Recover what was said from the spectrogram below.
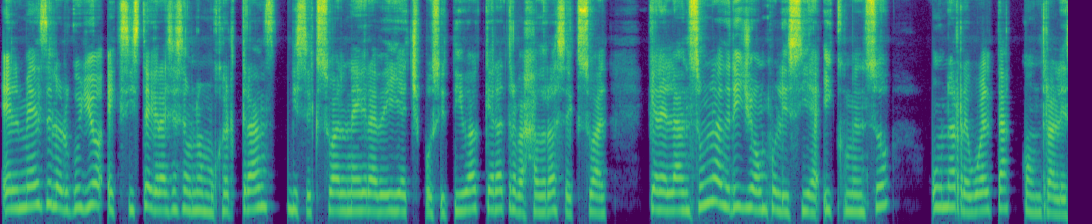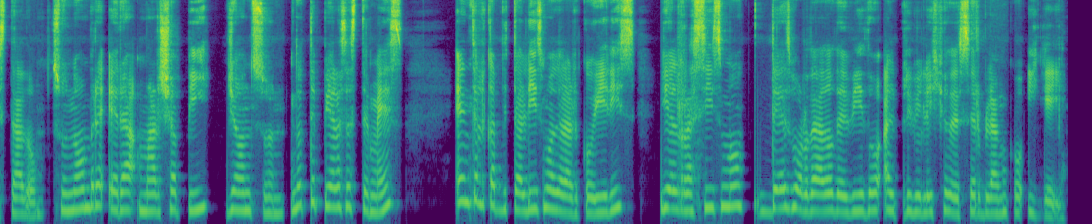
El mes del orgullo existe gracias a una mujer trans bisexual negra VIH positiva que era trabajadora sexual que le lanzó un ladrillo a un policía y comenzó una revuelta contra el Estado. Su nombre era Marsha P. Johnson. No te pierdas este mes entre el capitalismo del arco iris y el racismo desbordado debido al privilegio de ser blanco y gay.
